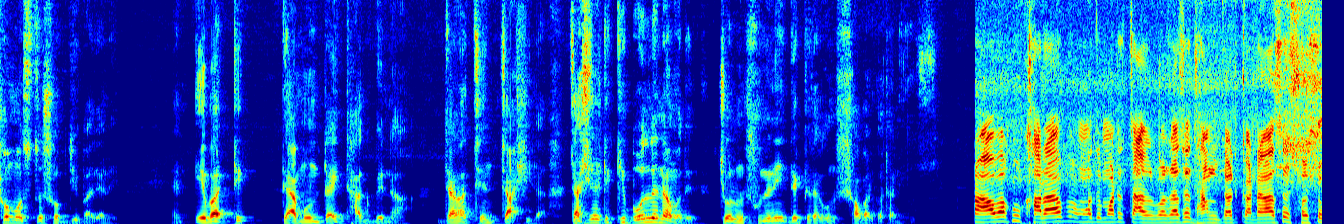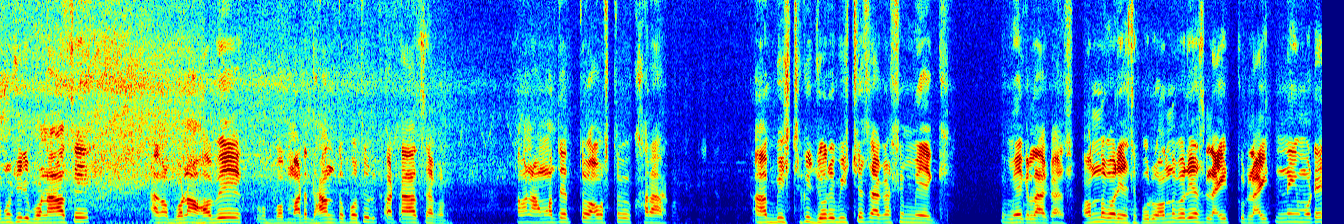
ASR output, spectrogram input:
সমস্ত সবজি বাজারে। এবার ঠিক তেমনটাই থাকবে না, জানাচ্ছেন চাষিরা। চাষিরা ঠিক কি বললেন আমাদের? চলুন শুনে নিই, দেখতে থাকুন সবার কথা নিউজ আবহাওয়া খুব খারাপ, আমাদের মাঠে চাষবাস আছে, ধান কাট কাটা আছে, শস্য মসুরি বোনা আছে এখন বোনা হবে, মাঠে ধান তো প্রচুর কাটা আছে এখন। এখন আমাদের তো অবস্থা খুব খারাপ। বৃষ্টি খুব জোরে বৃষ্টি আছে, আকাশে মেঘ, মেঘলা আকাশ। অন্ধকারে আছে, পুরো অন্ধকারে আছে লাইট লাইট নেই মোটে।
